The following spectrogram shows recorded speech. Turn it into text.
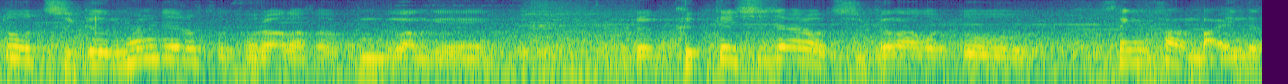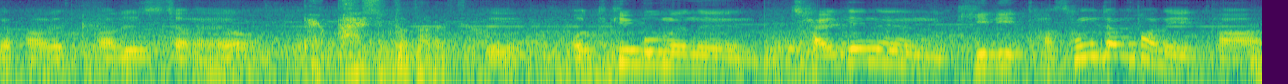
또 지금 현재로서 돌아가서 궁금한 게 그럼 그때 시절하고 지금하고 또 생각하는 마인드가 다르, 다르시잖아요. 180도 다르죠. 네, 어떻게 보면은 잘 되는 길이 다 성장판이 다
